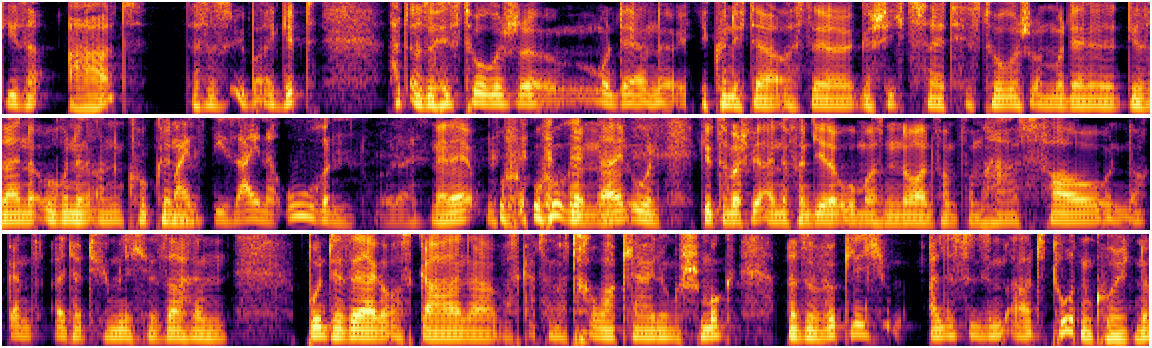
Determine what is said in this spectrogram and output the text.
dieser Art, das es überall gibt, hat also historische, moderne, ihr könnt euch da aus der Geschichtszeit historische und moderne Designerurnen angucken. du meinst Designer-Uhren, oder? Nein, nein, Uhren, nein, Uhren. Gibt zum Beispiel eine von dir da oben aus dem Norden, vom, vom HSV und noch ganz altertümliche Sachen. Bunte Särge aus Ghana, was gab's da noch? Trauerkleidung, Schmuck. Also wirklich alles zu diesem Art Totenkult, ne?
